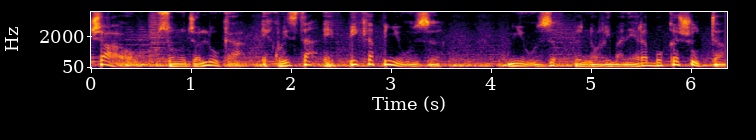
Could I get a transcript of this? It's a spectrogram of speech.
Ciao, sono Gianluca e questa è Pickup News. News per non rimanere a bocca asciutta.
